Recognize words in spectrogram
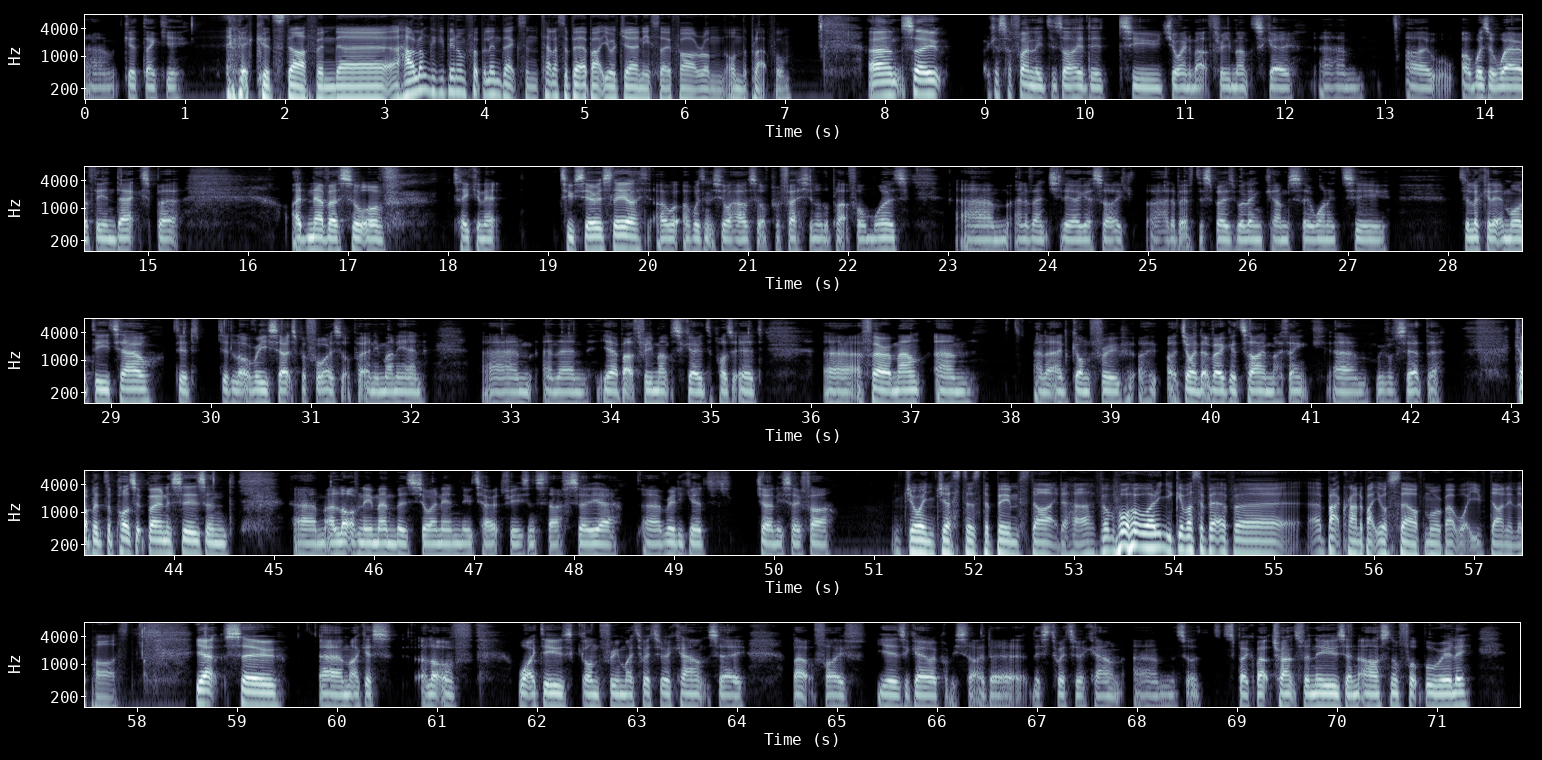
um, good. Thank you. Good stuff. And uh, how long have you been on Football Index? And tell us a bit about your journey so far on on the platform. Um, so I guess I finally decided to join about three months ago. Um, I, I was aware of the index, but I'd never sort of taken it too seriously. I, I, I wasn't sure how sort of professional the platform was. Um, and eventually, I guess I, I had a bit of disposable income, so wanted to to look at it in more detail. Did did a lot of research before I sort of put any money in, um, and then yeah, about three months ago, deposited uh, a fair amount, um, and I had gone through. I, I, joined at a very good time. I think um, we've obviously had the couple of deposit bonuses and um, a lot of new members joining, new territories and stuff. So yeah, uh, really good journey so far joined just as the boom started, huh? But why don't you give us a bit of a, a, background about yourself, more about what you've done in the past? Yeah, so um, I guess a lot of what I do has gone through my Twitter account. So about five years ago, I probably started uh, this Twitter account, um, sort of spoke about transfer news and Arsenal football, really,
